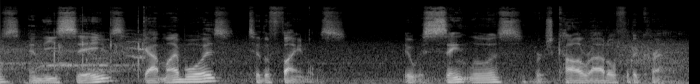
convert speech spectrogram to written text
Goals and these saves got my boys to the finals. It was St. Louis versus Colorado for the crown.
